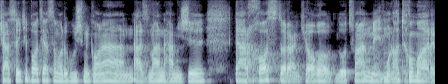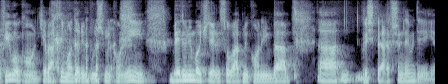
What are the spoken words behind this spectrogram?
کسایی که پادکست ما رو گوش می‌کنن از من همیشه درخواست دارن که آقا لطفا مهمونات رو معرفی بکن که وقتی ما داریم گوش می‌کنیم بدونیم با کی داریم صحبت می‌کنیم. و گوش به افشون نمیدی دیگه.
